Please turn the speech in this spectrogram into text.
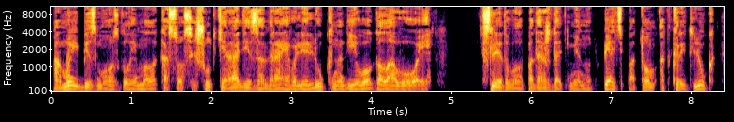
А мы, безмозглые молокососы, шутки ради задраивали люк над его головой. Следовало подождать минут пять, потом открыть люк —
